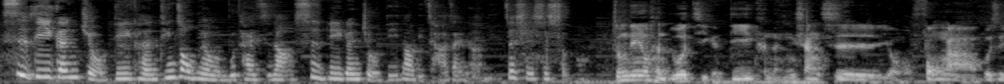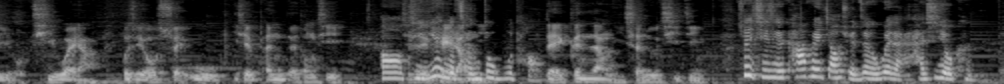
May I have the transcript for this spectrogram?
四滴跟九滴，可能听众朋友们不太知道四滴跟九滴到底差在哪里，这些是什么？中间有很多几个滴，可能像是有风啊，或是有气味啊，或是有水雾一些喷的东西。哦，就是体验的程度不同，对，更让你深入其境。所以其实咖啡教学这个未来还是有可能的。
